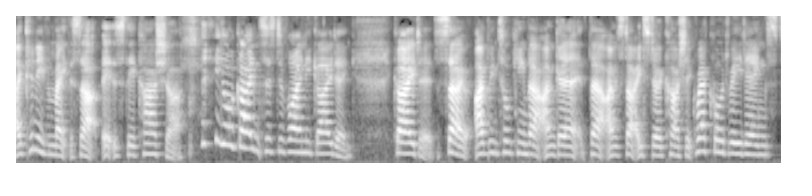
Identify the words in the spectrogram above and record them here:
I couldn't even make this up. It is the Akasha. Your guidance is divinely guiding, guided. So I've been talking that I'm gonna that I'm starting to do Akashic record readings.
